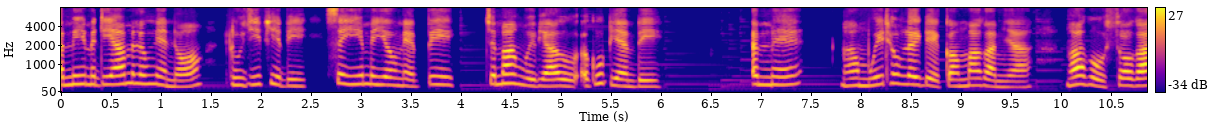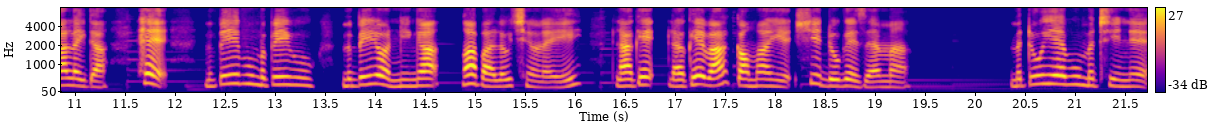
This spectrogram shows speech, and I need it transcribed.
အမေမတရားမလုပ်နဲ့နော်လူကြီးဖြစ်ပြီးစိတ်ရင်းမယုံနဲ့ပေးကျမငွေပြားကိုအခုပြန်ပေးအမေငါမွေးထုတ်လိုက်တဲ့ကောင်မကများ ငါ့ကိုစော်ကားလိုက်တာဟဲ့မပေးဘူးမပေးဘူးမပေးတော့နင်ကငါဘာလုပ်ချင်လဲလာခဲ့လာခဲ့ပါကောင်မရဲ့ရှစ်တိုးခဲ့စမ်းမမတိုးရဲဘူးမထင်နဲ့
